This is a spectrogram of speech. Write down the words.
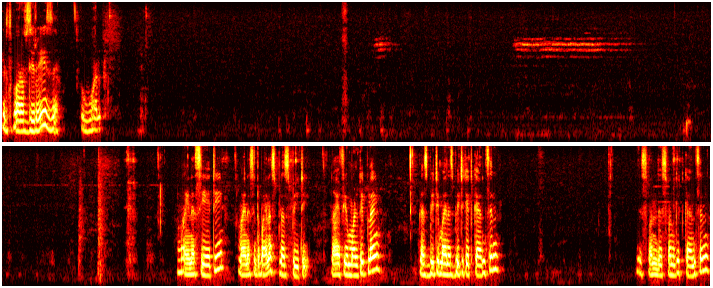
e to the power of 0 is 1 minus 80 minus into minus plus bt now if you multiply plus bt minus bt get cancelled. This one this one get cancelled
